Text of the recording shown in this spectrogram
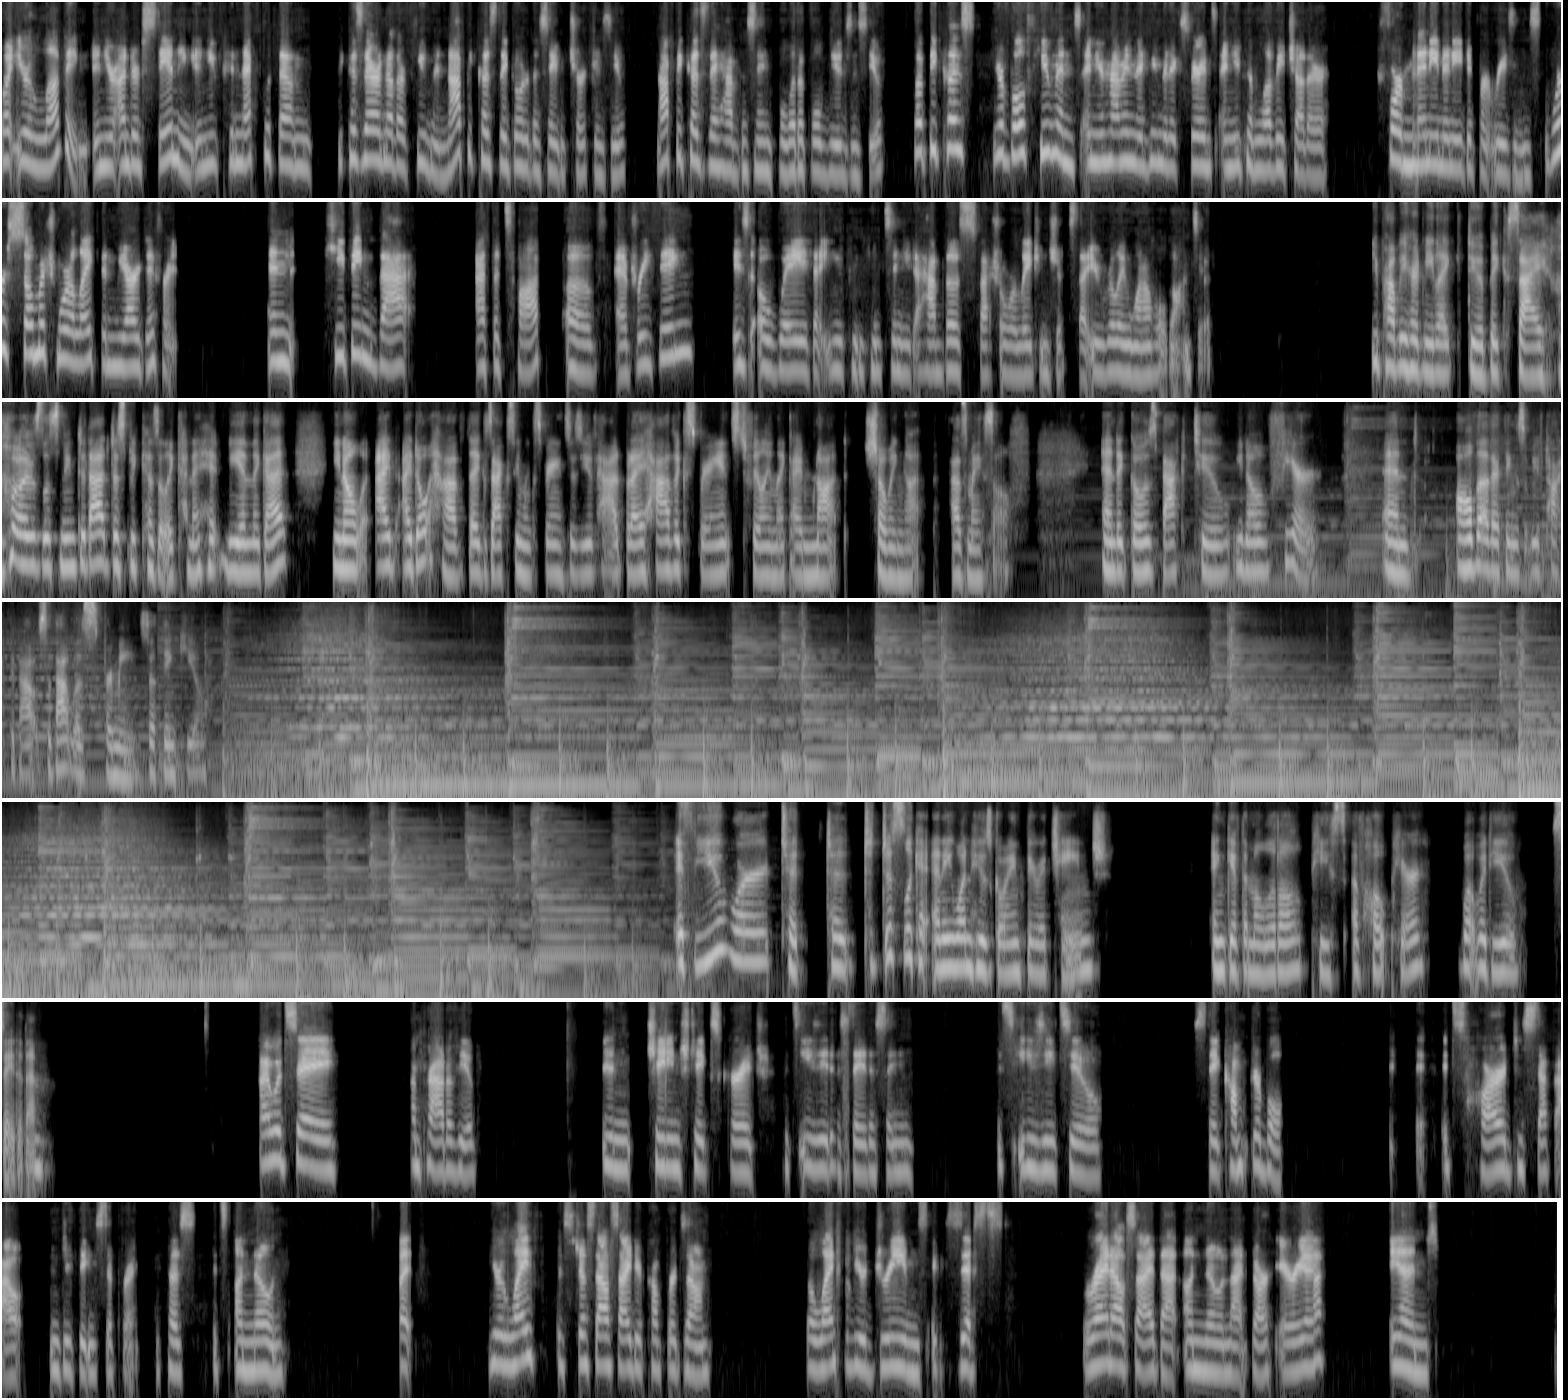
but you're loving and you're understanding and you connect with them because they're another human, not because they go to the same church as you, not because they have the same political views as you, but because you're both humans and you're having the human experience and you can love each other for many, many different reasons. We're so much more alike than we are different. And keeping that at the top of everything is a way that you can continue to have those special relationships that you really want to hold on to. you probably heard me like do a big sigh while I was listening to that just because it like kind of hit me in the gut. You know, I I don't have the exact same experiences you've had, but I have experienced feeling like I'm not showing up as myself. And it goes back to, you know, fear and all the other things that we've talked about. So that was for me. So thank you. If you were to to to just look at anyone who's going through a change and give them a little piece of hope here what would you say to them? I would say i'm proud of you. And change takes courage. It's easy to stay the same. It's easy to stay comfortable. It's hard to step out and do things different because it's unknown your life is just outside your comfort zone. The life of your dreams exists right outside that unknown, that dark area. And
